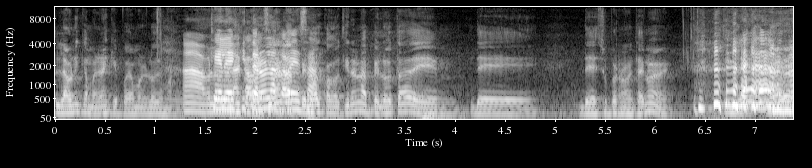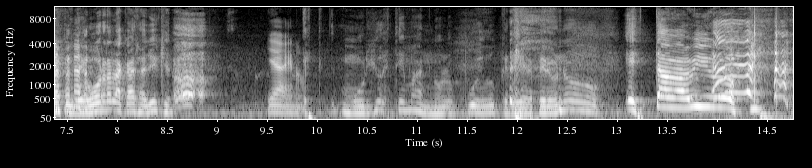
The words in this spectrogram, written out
la única manera en que podían morir los demonios Ah, Que le la quitaron la cabeza. pelota- cuando tiran la pelota de, de, de Super 99 y le, y le- borra la cabeza yo dije ¡Ah! Ya, no. Este- murió este man no lo puedo creer pero no estaba vivo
